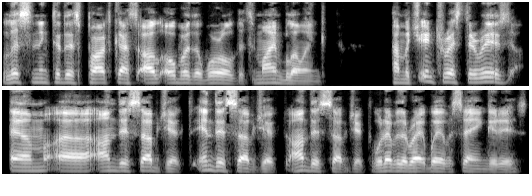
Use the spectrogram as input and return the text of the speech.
listening to this podcast all over the world. It's mind blowing how much interest there is um, uh, on this subject, in this subject, on this subject, whatever the right way of saying it is.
